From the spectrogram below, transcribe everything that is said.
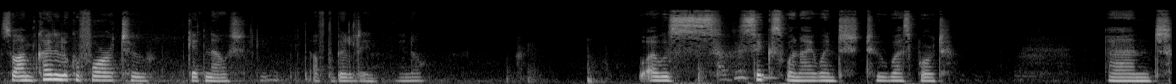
So I'm kind of looking forward to getting out of the building. You know. I was six when I went to Westport, and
